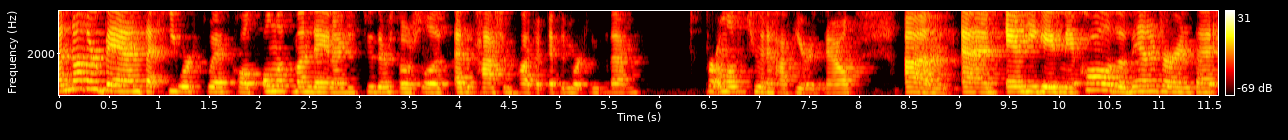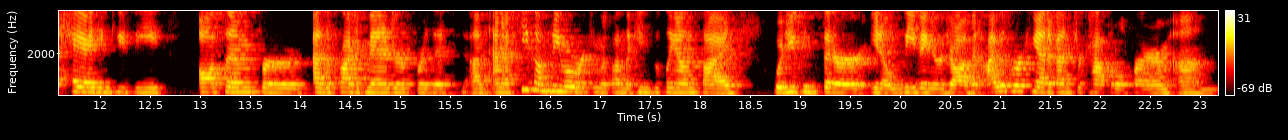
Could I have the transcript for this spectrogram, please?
another band that he works with called Almost Monday, and I just do their social as, as a passion project. I've been working for them for almost two and a half years now. Um, and Andy gave me a call, of the manager, and said, "Hey, I think you'd be awesome for as a project manager for this um, NFT company we're working with on the Kings of Leon side. Would you consider, you know, leaving your job?" And I was working at a venture capital firm um,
